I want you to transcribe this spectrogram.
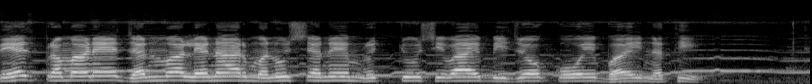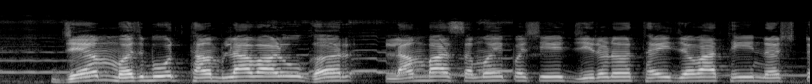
તે જ પ્રમાણે જન્મ લેનાર મનુષ્યને મૃત્યુ સિવાય બીજો કોઈ ભય નથી. જેમ મજબૂત થાંભલાવાળું ઘર લાંબા સમય પછી જીર્ણ થઈ જવાથી નષ્ટ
